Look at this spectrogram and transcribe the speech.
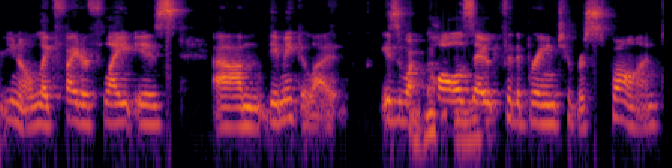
you know, like fight or flight is um, the amygdala is what mm-hmm. calls out for the brain to respond.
